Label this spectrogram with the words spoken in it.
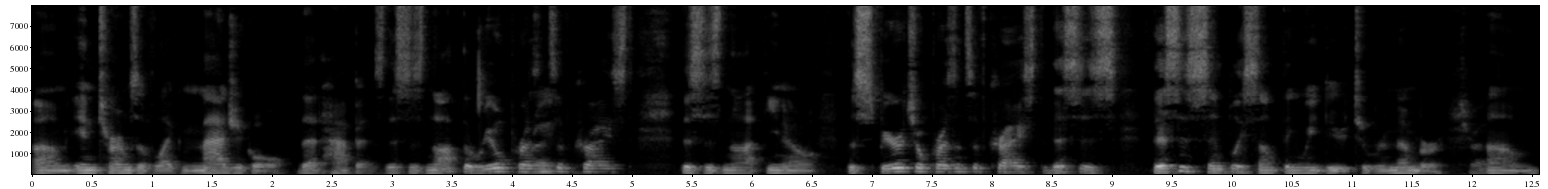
um, in terms of like magical that happens. This is not the real presence Right. of christ. This is not you know the spiritual presence of christ. This is this is simply something we do to remember. Right. um,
